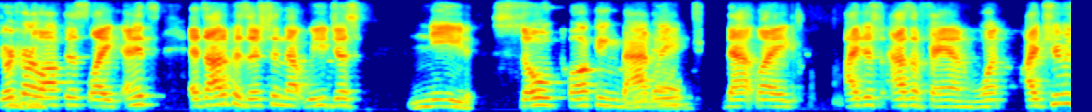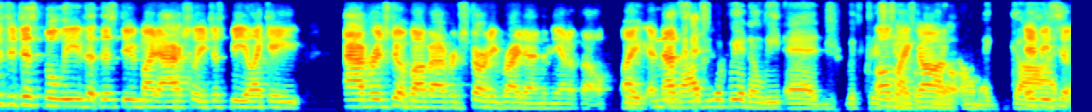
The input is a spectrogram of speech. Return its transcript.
George Mhm. Karlaftis, like, and it's it's at a position that we just need so fucking badly that like I just as a fan want I choose to just believe that this dude might actually just be like a average to above average starting right end in the NFL. Like, Dude, and that's imagine if we had an elite edge with Chris. Oh my Jones God. Oh my god. it'd be so.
